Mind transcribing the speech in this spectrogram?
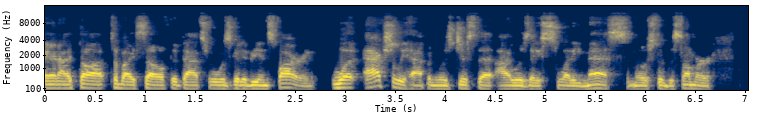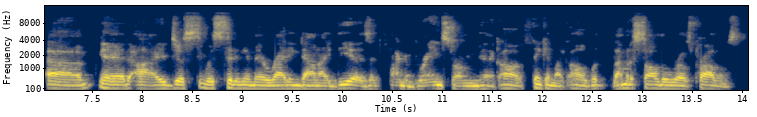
And I thought to myself that that's what was going to be inspiring. What actually happened was just that I was a sweaty mess most of the summer. Um, and I just was sitting in there writing down ideas and trying to brainstorm and be like, oh, thinking like, oh, what, I'm going to solve the world's problems.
